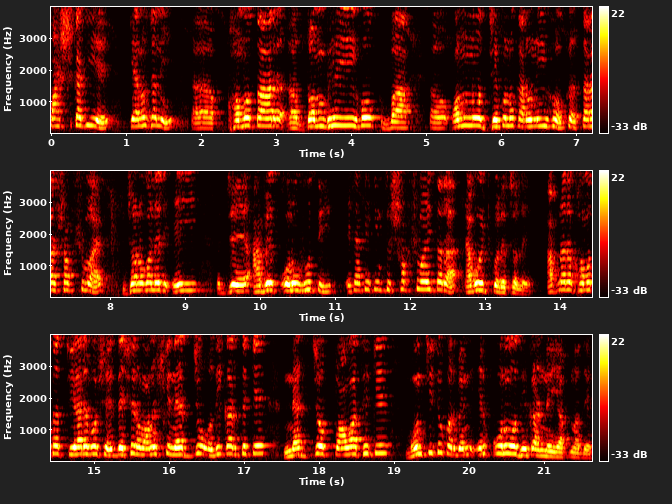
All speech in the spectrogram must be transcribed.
পাশ কাটিয়ে কেন জানি ক্ষমতার দম্ভেই হোক বা অন্য যে কোনো কারণেই হোক, তারা সবসময় জনগণের এই যে আবেগ অনুভূতি, এটাকে কিন্তু সবসময় তারা অ্যাভয়েড করে চলে। আপনারা ক্ষমতার চেয়ারে বসে দেশের মানুষকে ন্যায্য অধিকার থেকে, ন্যায্য পাওয়া থেকে বঞ্চিত করবেন, এর কোনো অধিকার নেই আপনাদের।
